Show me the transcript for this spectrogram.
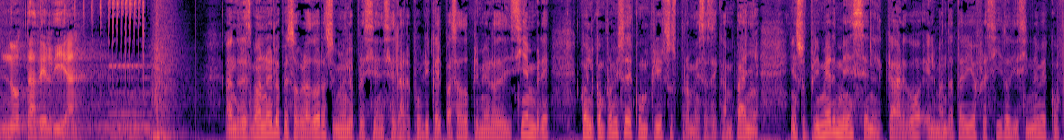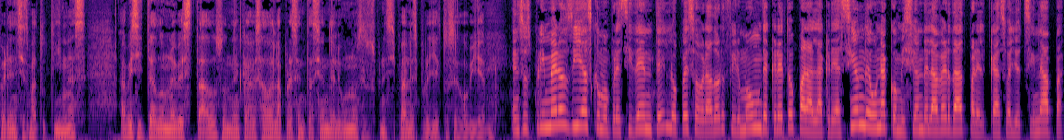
Nota del día. Andrés Manuel López Obrador asumió la presidencia de la República el pasado primero de diciembre con el compromiso de cumplir sus promesas de campaña. En su primer mes en el cargo, el mandatario ha ofrecido 19 conferencias matutinas, ha visitado nueve estados donde ha encabezado la presentación de algunos de sus principales proyectos de gobierno. En sus primeros días como presidente, López Obrador firmó un decreto para la creación de una comisión de la verdad para el caso Ayotzinapa.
